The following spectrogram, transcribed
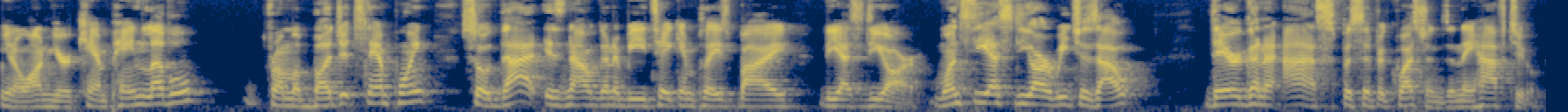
you know on your campaign level from a budget standpoint. So that is now going to be taken place by the SDR. Once the SDR reaches out, they're going to ask specific questions and they have to,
